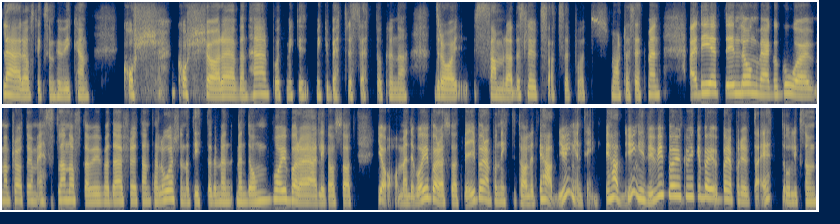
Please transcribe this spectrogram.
lära oss liksom hur vi kan kors, korsköra även här på ett mycket, mycket bättre sätt och kunna dra samlade slutsatser på ett smartare sätt. Men äh, nej, det, är en lång väg att gå. Man pratar om Estland ofta. Vi var där för ett antal år sedan och tittade, men, men de var ju bara ärliga och sa att ja, men det var ju bara så att vi i början på 90-talet, vi hade ju ingenting. Vi hade ju inget. Vi började, börja på ruta ett och liksom,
